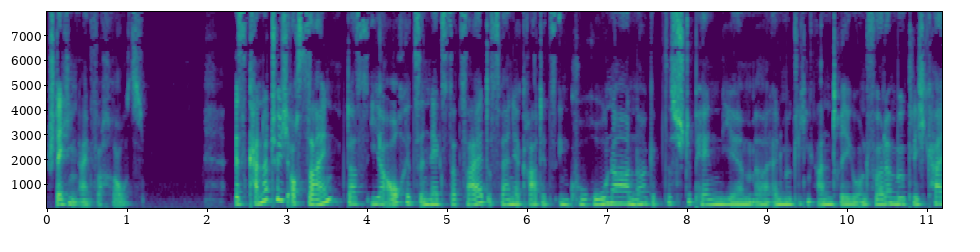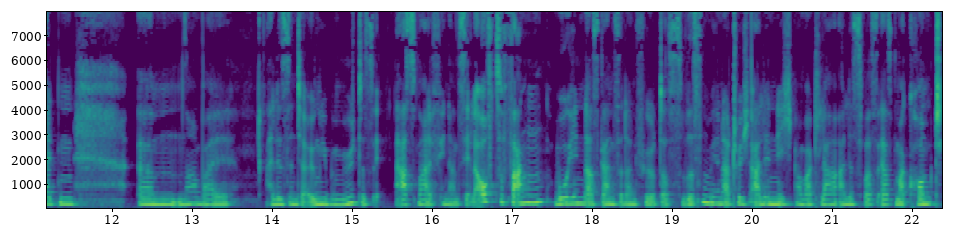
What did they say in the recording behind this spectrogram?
stechen einfach raus. Es kann natürlich auch sein, dass ihr auch jetzt in nächster Zeit, es werden ja gerade jetzt in Corona, ne, gibt es Stipendien, äh, alle möglichen Anträge und Fördermöglichkeiten, ähm, na, weil alle sind ja irgendwie bemüht, das erstmal finanziell aufzufangen. Wohin das Ganze dann führt, das wissen wir natürlich alle nicht. Aber klar, alles, was erstmal kommt,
